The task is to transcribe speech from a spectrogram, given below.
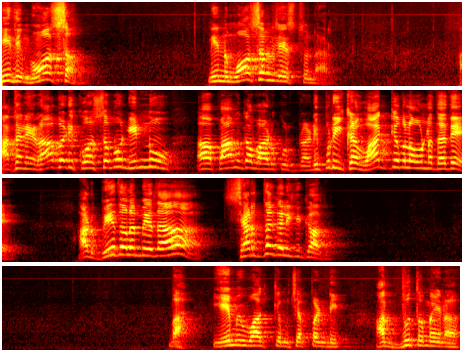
ఇది మోసం. నిన్ను మోసం చేస్తున్నారు. అతని రాబడి కోసము నిన్ను పాముగా వాడుకుంటున్నాడు. ఇప్పుడు ఇక్కడ వాక్యంలో ఉన్నది అదే. ఆడు బీదల మీద శ్రద్ధ కలిగి కాదు. బా ఏమి వాక్యం చెప్పండి? అద్భుతమైన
